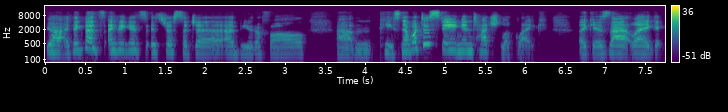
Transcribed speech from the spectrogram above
yeah i think that's i think it's it's just such a, a beautiful um, piece now what does staying in touch look like like is that like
